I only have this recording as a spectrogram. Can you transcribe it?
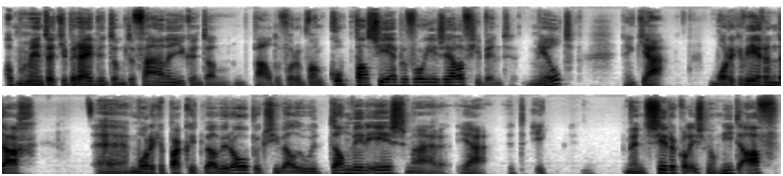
op het moment dat je bereid bent om te falen, je kunt dan een bepaalde vorm van compassie hebben voor jezelf. Je bent mild. Denk ja, morgen weer een dag. Uh, morgen pak ik het wel weer op. Ik zie wel hoe het dan weer is. Maar ja, het, ik, mijn cirkel is nog niet af.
